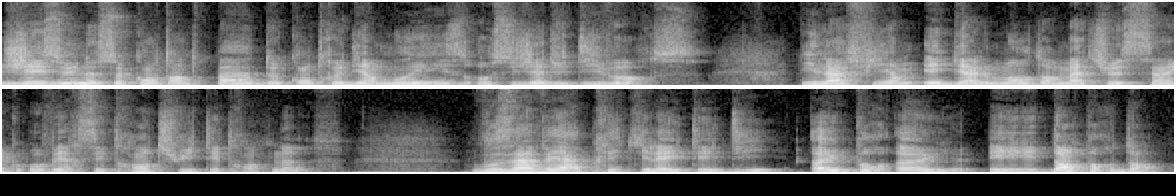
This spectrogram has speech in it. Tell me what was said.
Jésus ne se contente pas de contredire Moïse au sujet du divorce. Il affirme également dans Matthieu 5 au verset 38 et 39 Vous avez appris qu'il a été dit œil pour œil et dent pour dent.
